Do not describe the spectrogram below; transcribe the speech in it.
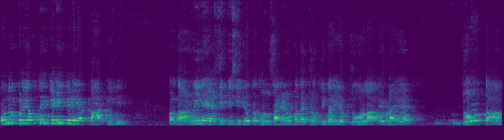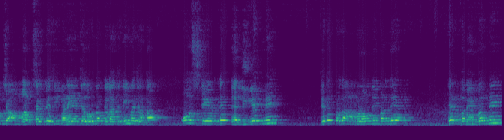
ਉਹਨਾਂ ਕੋਲੇ ਉਹਦੇ ਕਿਹੜੇ ਕਿਹੜੇ ਆ ਪਾਰਟੀ ਦੇ? ਪ੍ਰਧਾਨ ਵੀ ਨੇ ਐਸਜੀਪੀਸੀ ਦੇ, ਉਹ ਤਾਂ ਤੁਹਾਨੂੰ ਸਾਰਿਆਂ ਨੂੰ ਪਤਾ, ਚੌਥੀ ਵਾਰੀ ਇਹ ਜ਼ੋਰ ਲਾ ਕੇ ਬਣਾਏ ਆ। ਜੋ ਤਾਮ ਚਾਮ ਵਰਤ ਸਕਦੇ ਸੀ, ਬਣੇ ਆ, ਚਲੋ ਉਹਨਾਂ ਗੱਲਾਂ 'ਚ ਨਹੀਂ ਮੈਂ ਜਾਂਦਾ। ਉਹ ਸਟੇਟ ਦੇ ਡੈਲੀਗੇਟ ਨੇ, ਜਿਹੜੇ ਪ੍ਰਧਾਨ ਬਣਾਉਣ ਲਈ ਬਣਦੇ ਆ। ਫਿਰ ਮੈਂਬਰ ਨੇ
